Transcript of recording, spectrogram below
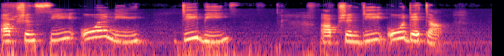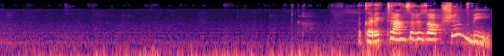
Option C OLE DB. Option D OData. The correct answer is option B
